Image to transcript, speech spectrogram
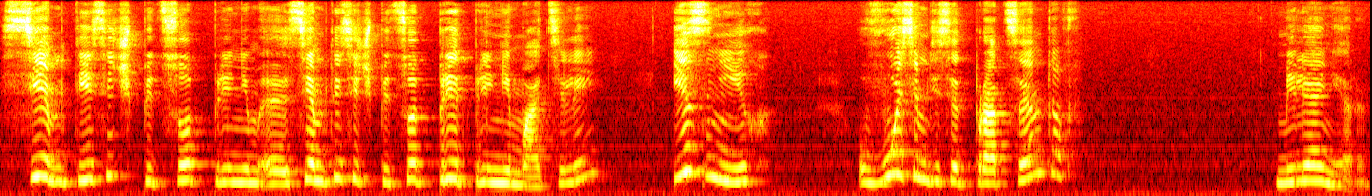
7500, 7500 э, предпринимателей, из них 80% миллионеры.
